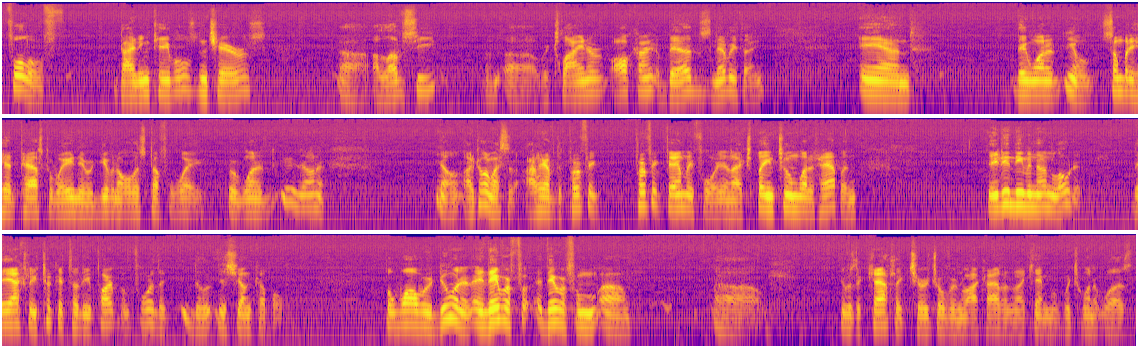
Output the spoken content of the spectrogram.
full of dining tables and chairs, uh, a love seat, a, a recliner, all kinds of beds and everything. And they wanted, you know, somebody had passed away and they were giving all this stuff away. Or wanted, you know, you know, I told him, I said, I have the perfect, perfect family for you. And I explained to him what had happened. They didn't even unload it. They actually took it to the apartment for the, the this young couple. But while we're doing it, and they were, they were from, um, uh, it was a Catholic church over in Rock Island, and I can't remember which one it was.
